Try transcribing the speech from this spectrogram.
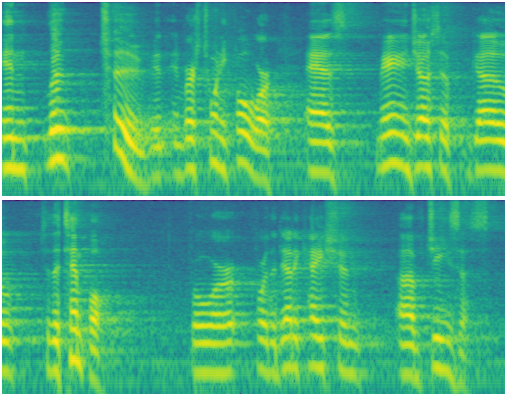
In Luke 2, in, in verse 24, as Mary and Joseph go to the temple for, for the dedication of Jesus,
